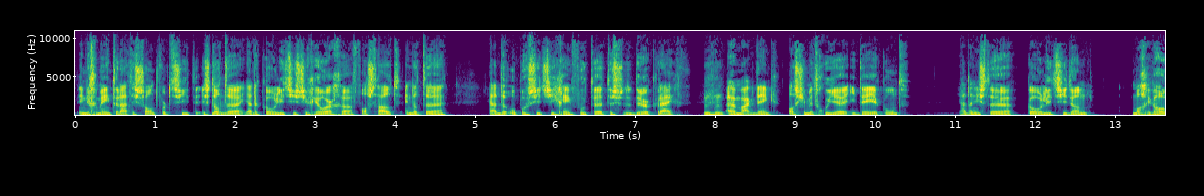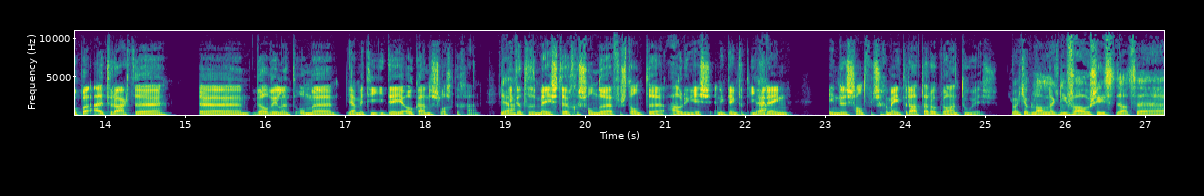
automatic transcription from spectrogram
in de gemeenteraad in Zandvoort ziet... is dat mm -hmm. ja, de coalitie zich heel erg vasthoudt. En dat ja, de oppositie geen voeten tussen de deur krijgt. Mm -hmm. maar ik denk, als je met goede ideeën komt... Ja, dan is de coalitie dan, mag ik hopen, uiteraard welwillend... om ja, met die ideeën ook aan de slag te gaan. Ja. Ik denk dat het de meest gezonde verstandhouding is. En ik denk dat iedereen... Ja in de Zandvoortse gemeenteraad daar ook wel aan toe is. Wat je op landelijk niveau ziet, dat uh,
